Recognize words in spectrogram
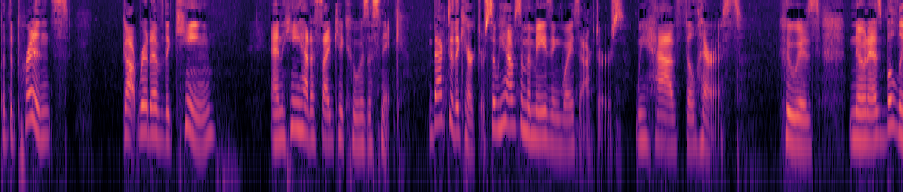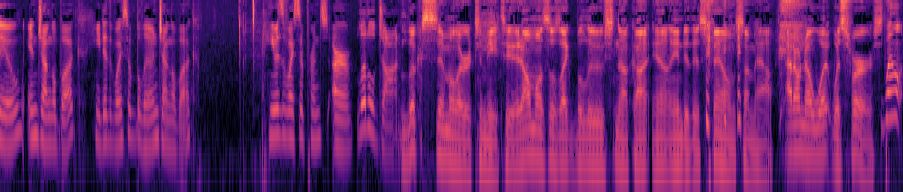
But the prince got rid of the king, and he had a sidekick who was a snake. Back to the characters. So we have some amazing voice actors. We have Phil Harris, who is known as Baloo in Jungle Book. He did the voice of Baloo in Jungle Book. He was the voice of Prince or Little John. looks similar to me too. It almost looks like Baloo snuck on, into this film somehow. I don't know what was first. Well,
